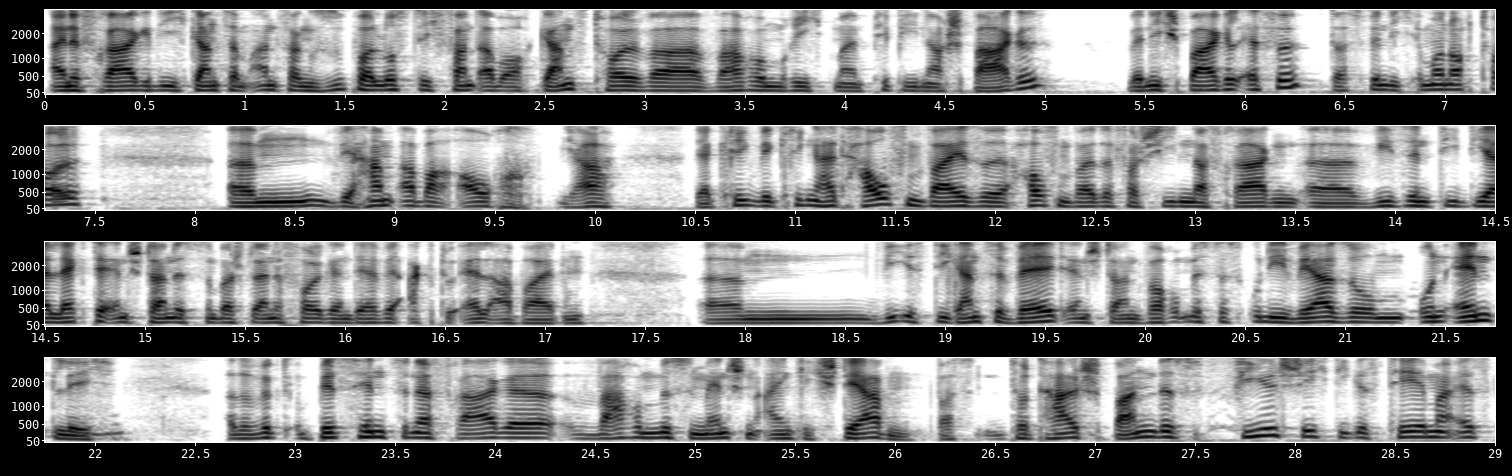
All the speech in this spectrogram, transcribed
Eine Frage, die ich ganz am Anfang super lustig fand, aber auch ganz toll war, warum riecht mein Pipi nach Spargel, wenn ich Spargel esse? Das finde ich immer noch toll. Ähm, wir haben aber auch, ja, wir kriegen, wir kriegen halt haufenweise, haufenweise verschiedener Fragen. Äh, wie sind die Dialekte entstanden? Ist zum Beispiel eine Folge, an der wir aktuell arbeiten. Ähm, wie ist die ganze Welt entstanden? Warum ist das Universum unendlich? Also wirklich bis hin zu der Frage, warum müssen Menschen eigentlich sterben? Was ein total spannendes, vielschichtiges Thema ist,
